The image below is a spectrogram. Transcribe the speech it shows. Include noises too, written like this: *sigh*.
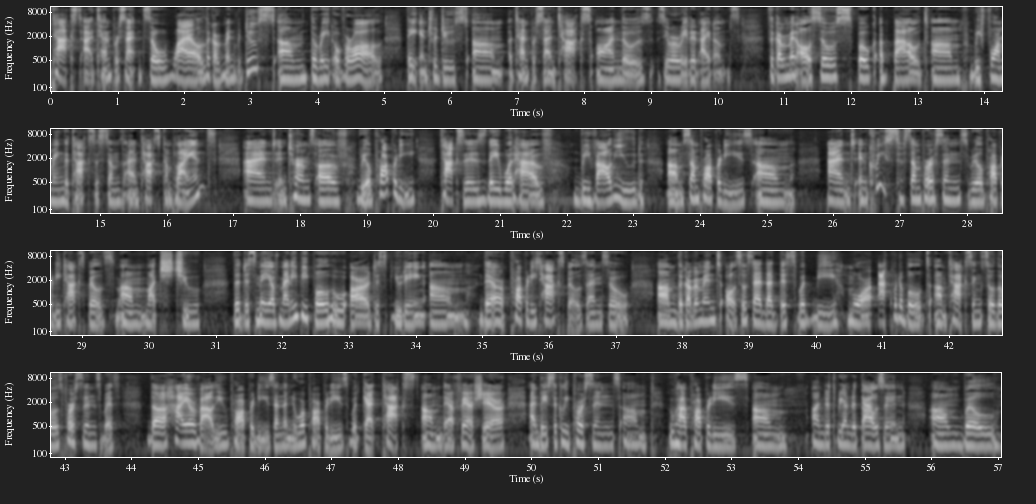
taxed at 10%. So while the government reduced um, the rate overall, they introduced um, a 10% tax on those zero rated items. The government also spoke about um, reforming the tax systems and tax compliance. And in terms of real property taxes, they would have revalued um, some properties um, and increased some persons' real property tax bills, um, much to the dismay of many people who are disputing um, their property tax bills. And so um, the government also said that this would be more equitable to, um, taxing. So those persons with the higher value properties and the newer properties would get taxed um, their fair share. And basically, persons um, who have properties um, under 300,000 will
